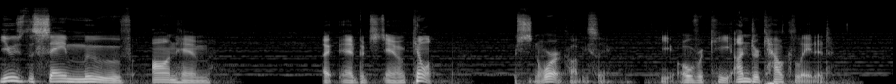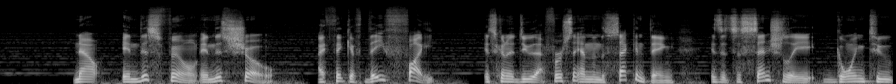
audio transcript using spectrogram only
use the same move on him uh, and, but, you know, kill him. Which doesn't work, obviously. He over he undercalculated. Now, in this film, in this show, I think if they fight, it's going to do that first thing. And then the second thing is it's essentially going to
